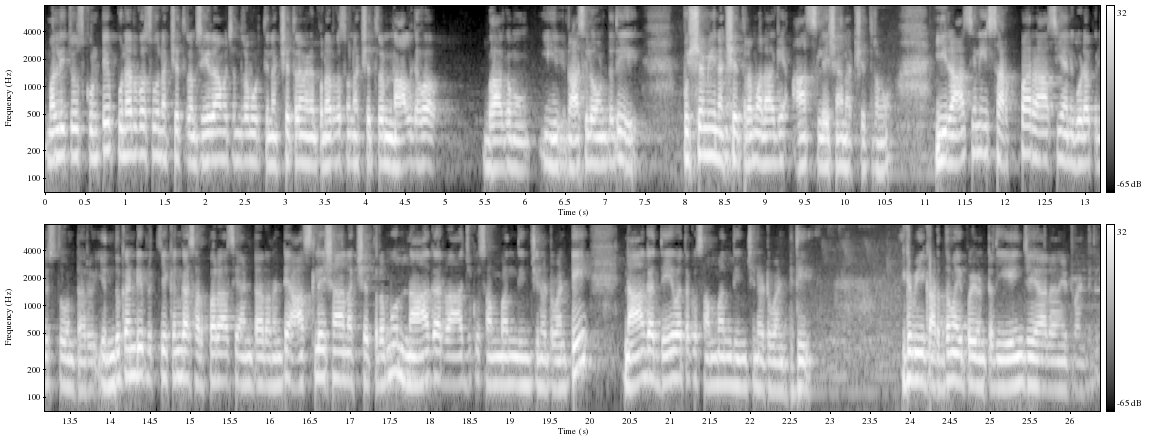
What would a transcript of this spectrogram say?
మళ్ళీ చూసుకుంటే పునర్వసు నక్షత్రం శ్రీరామచంద్రమూర్తి నక్షత్రమైన పునర్వసు నక్షత్రం నాలుగవ భాగము ఈ రాశిలో ఉంటుంది. పుష్యమి నక్షత్రం అలాగే ఆశ్లేష నక్షత్రము. ఈ రాశిని సర్పరాశి అని కూడా పిలుస్తూ ఉంటారు. ఎందుకండి ప్రత్యేకంగా సర్పరాశి అంటారనంటే ఆశ్లేష నక్షత్రము నాగరాజుకు సంబంధించినటువంటి నాగదేవతకు సంబంధించినటువంటిది. ఇక మీకు అర్థమైపోయి ఉంటుంది ఏం చేయాలనేటువంటిది.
